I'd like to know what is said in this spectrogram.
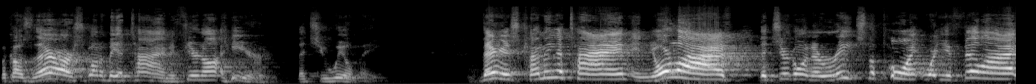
Because there is going to be a time, if you're not here, that you will be. There is coming a time in your life that you're going to reach the point where you feel like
